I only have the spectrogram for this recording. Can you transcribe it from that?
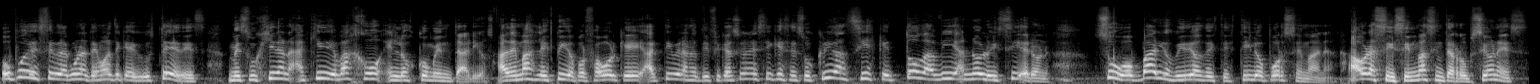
o puede ser de alguna temática que ustedes me sugieran aquí debajo en los comentarios. Además les pido por favor que activen las notificaciones y que se suscriban si es que todavía no lo hicieron. Subo varios videos de este estilo por semana. Ahora sí, sin más interrupciones,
